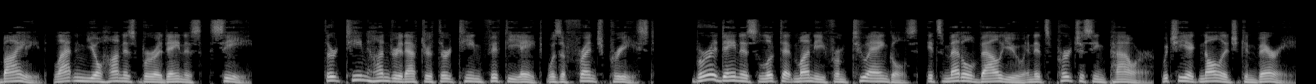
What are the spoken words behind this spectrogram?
Baid, Latin Johannes Buridanus, c. 1300 after 1358 was a French priest. Buridanus looked at money from two angles, its metal value and its purchasing power, which he acknowledged can vary.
